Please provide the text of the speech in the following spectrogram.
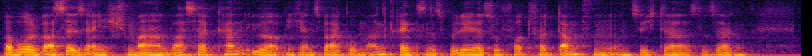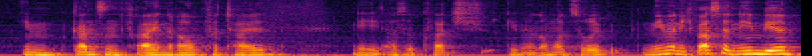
Obwohl Wasser ist eigentlich schmal. Wasser kann überhaupt nicht ans Vakuum angrenzen. Es würde ja sofort verdampfen und sich da sozusagen im ganzen freien Raum verteilen. Nee, also Quatsch, gehen wir nochmal zurück. Nehmen wir nicht Wasser, nehmen wir,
